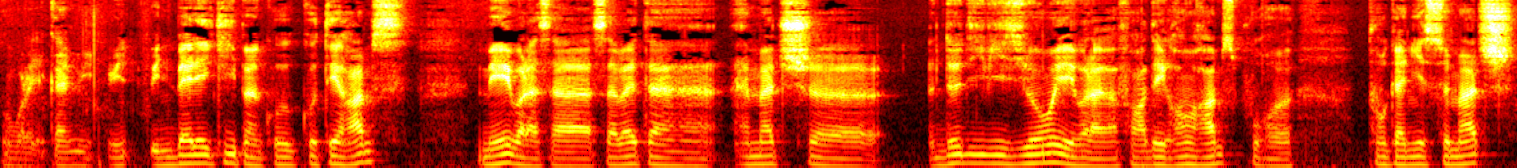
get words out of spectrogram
Donc voilà, il y a quand même une, belle équipe hein, cô- côté Rams. Mais voilà, ça, va être un, match euh, de division et voilà, il va falloir des grands Rams pour, pour gagner ce match.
